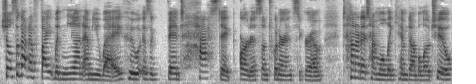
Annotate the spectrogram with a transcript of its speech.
she also got a fight with Neon MUA, who is a fantastic artist on Twitter and Instagram. 10 out of 10 will link him down below too.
